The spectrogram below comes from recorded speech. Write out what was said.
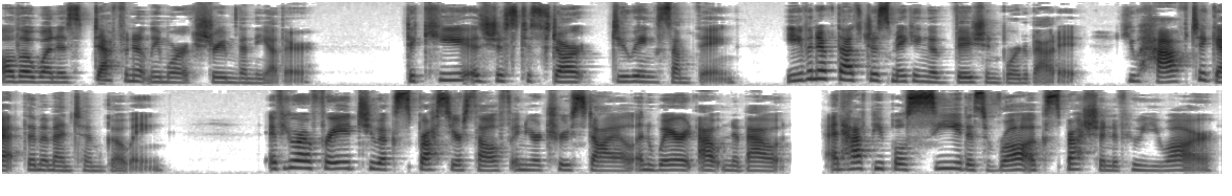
although one is definitely more extreme than the other. The key is just to start doing something, even if that's just making a vision board about it. You have to get the momentum going. If you're afraid to express yourself in your true style and wear it out and about, and have people see this raw expression of who you are,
